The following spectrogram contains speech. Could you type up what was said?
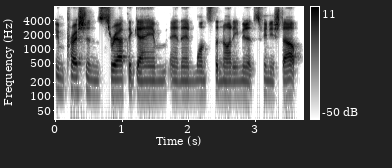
impressions throughout the game, and then once the ninety minutes finished up?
